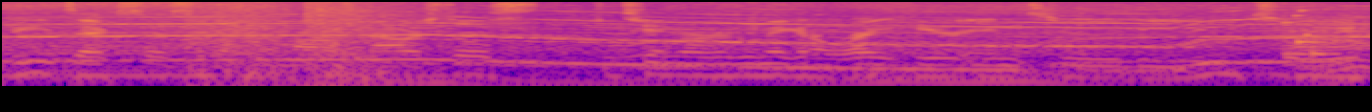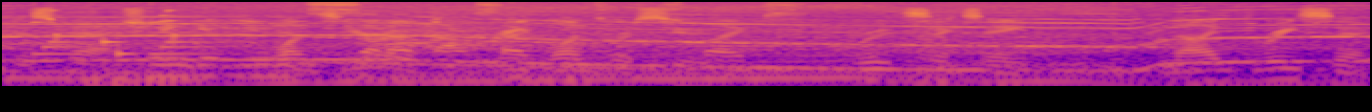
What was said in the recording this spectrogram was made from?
Speeds excess of 100 miles an hour. Still s- continuing. We're gonna be making a right here into the U-turn. Dispatch, We can get units set up 1031 the pursuit. Route 68, 936.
